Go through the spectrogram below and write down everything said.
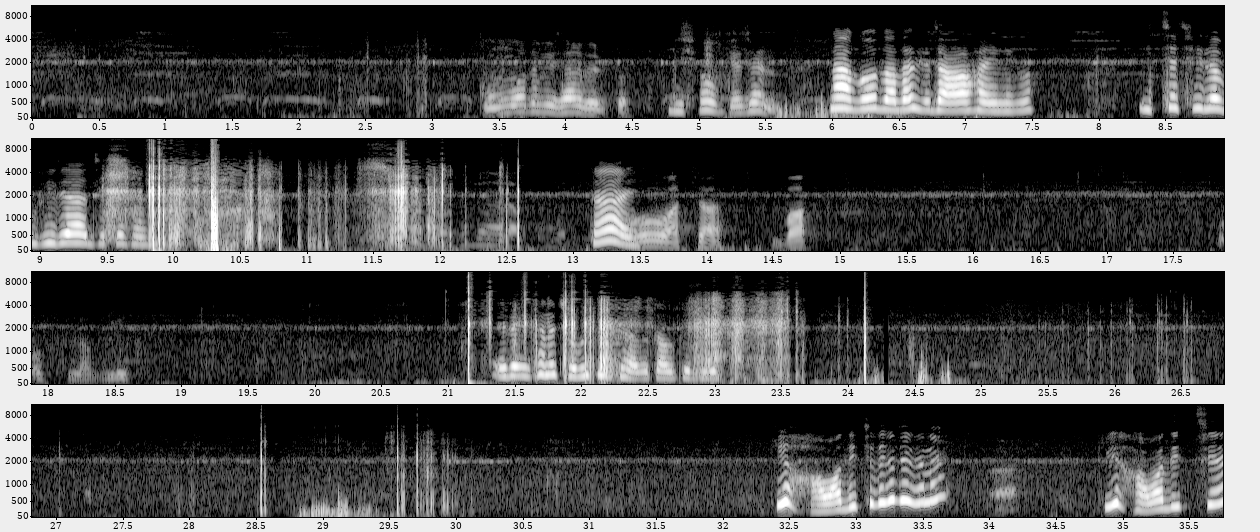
কুম্ভতে বিশাল ভিড় তো। ভীষণ গেছেন? না গো দাদা যাওয়া হয়নি গো। ইচ্ছে ছিল ভিড়ে যেতে পারি তাই? ও আচ্ছা। বাহ। ও লাভলি এটা এখানে ছবি তুলতে হবে কাউকে দিয়ে। কি হাওয়া দিচ্ছে দেখেছ এখানে? কি হাওয়া দিচ্ছে?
